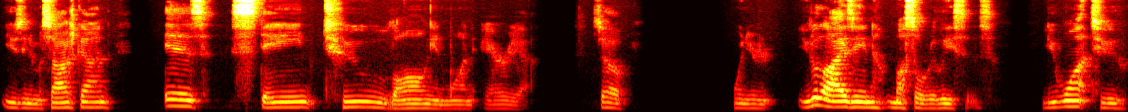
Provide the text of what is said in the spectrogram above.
using a massage gun is staying too long in one area. So when you're utilizing muscle releases, you want to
